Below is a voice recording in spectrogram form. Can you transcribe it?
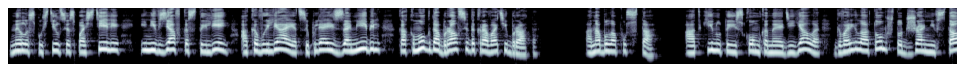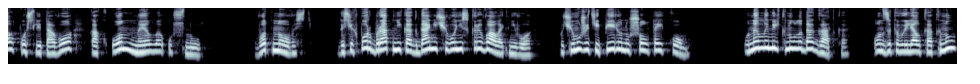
Нелла спустился с постели и, не взяв костылей, а ковыляя, цепляясь за мебель, как мог добрался до кровати брата. Она была пуста, а откинутое и скомканное одеяло говорило о том, что Джанни встал после того, как он, Нелла, уснул. Вот новость. До сих пор брат никогда ничего не скрывал от него. Почему же теперь он ушел тайком? У Неллы мелькнула догадка. Он заковылял к окну,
